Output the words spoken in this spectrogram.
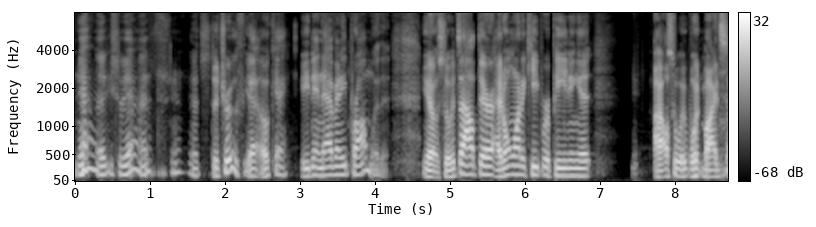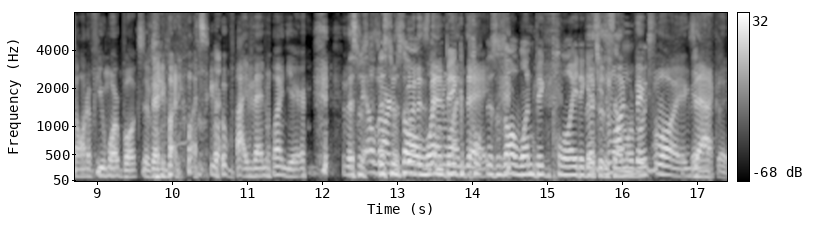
Yeah, he said, yeah, that's, that's the truth. Yeah, okay. He didn't have any problem with it. You know, so it's out there. I don't want to keep repeating it. I also would- wouldn't mind selling a few more books if anybody wants to go buy then one year. The this was, this was all one big. one pl- this was all one big ploy to get this you to is sell one big ploy, exactly.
